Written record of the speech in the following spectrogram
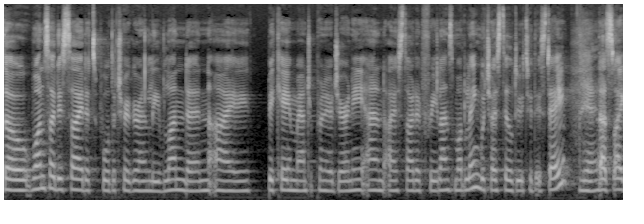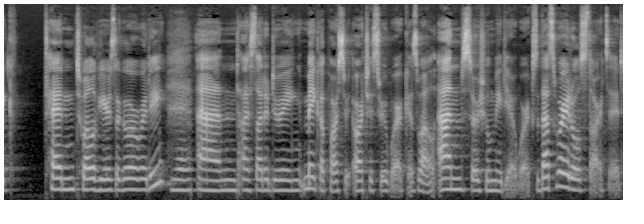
So once I decided to pull the trigger and leave London, I became my entrepreneur journey and I started freelance modeling, which I still do to this day. Yes. That's like 10 12 years ago already. Yes. and i started doing makeup artistry work as well and social media work. So that's where it all started.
